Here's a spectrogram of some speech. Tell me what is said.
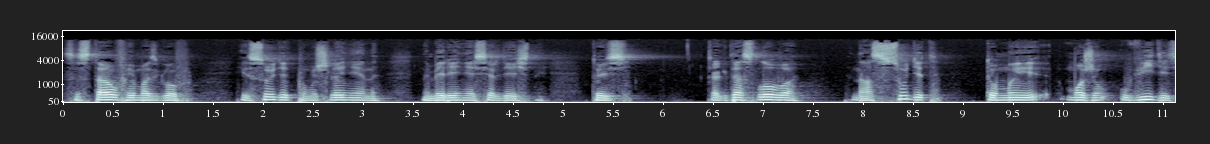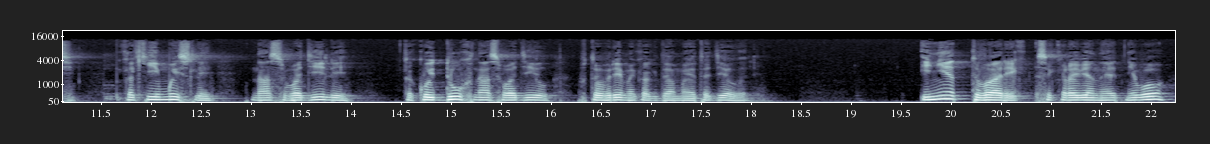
составов и мозгов, и судит помышления, намерения сердечные. То есть, когда Слово нас судит, то мы можем увидеть, какие мысли нас водили, какой дух нас водил в то время, когда мы это делали. И нет твари сокровенной от него,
